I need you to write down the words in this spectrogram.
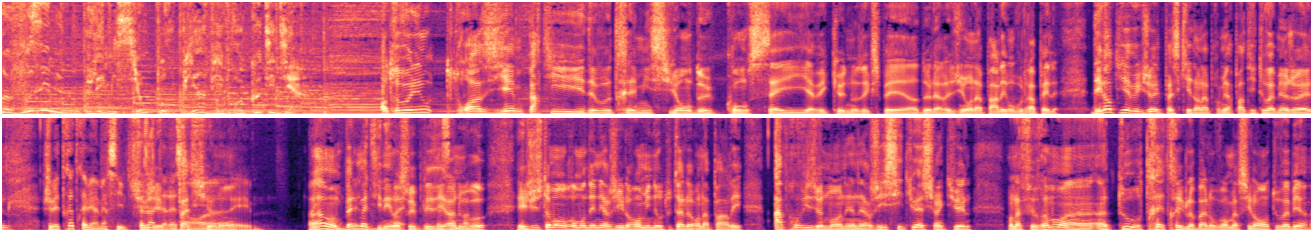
Entre vous et nous, L'émission pour bien vivre au quotidien. Entre vous et nous, troisième partie de votre émission de conseils avec nos experts de la région. On a parlé, on vous le rappelle, des lentilles avec Joël Pasquier dans la première partie. Tout va bien, Joël? Je vais très très bien, merci. Très Sujet intéressant. passionnant. et- Ah, une belle matinée, on se fait plaisir très à nouveau. Et justement, au roman d'énergie, Laurent Minot, tout à l'heure, on a parlé approvisionnement en énergie, situation actuelle. On a fait vraiment un, un tour très très global. On vous remercie, Laurent, tout va bien?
